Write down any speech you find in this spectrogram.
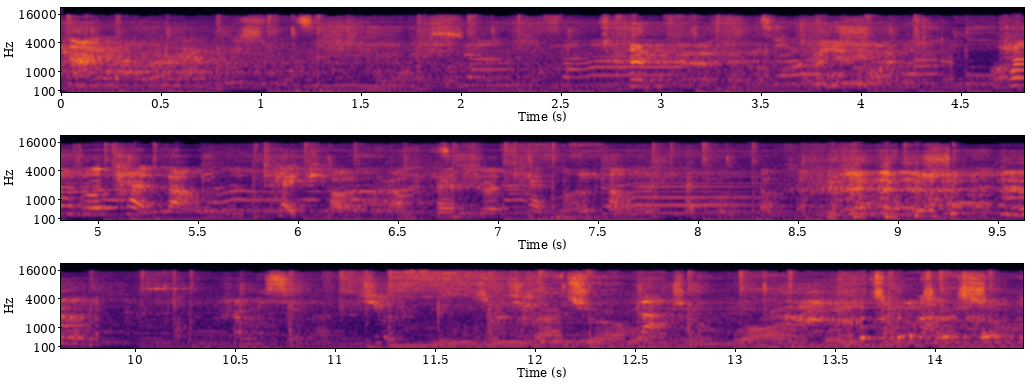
拿两盒来。他说太烂，我说太漂亮，然后他就说太他妈烂，我说太他妈漂亮。上面写的就你正在折磨着我，你正在伤害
